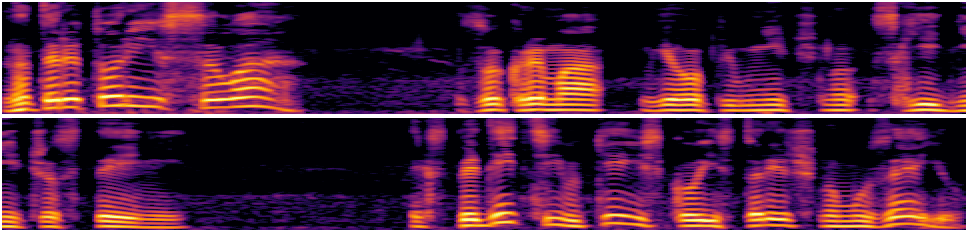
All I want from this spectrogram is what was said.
На території села зокрема в його північно-східній частині. Експедиції в Київського історичного музею,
